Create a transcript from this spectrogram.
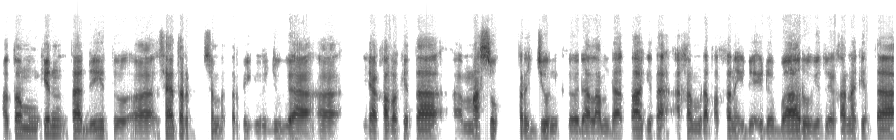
Atau mungkin tadi itu uh, saya ter, sempat terpikir juga uh, ya kalau kita masuk terjun ke dalam data kita akan mendapatkan ide-ide baru gitu ya karena kita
